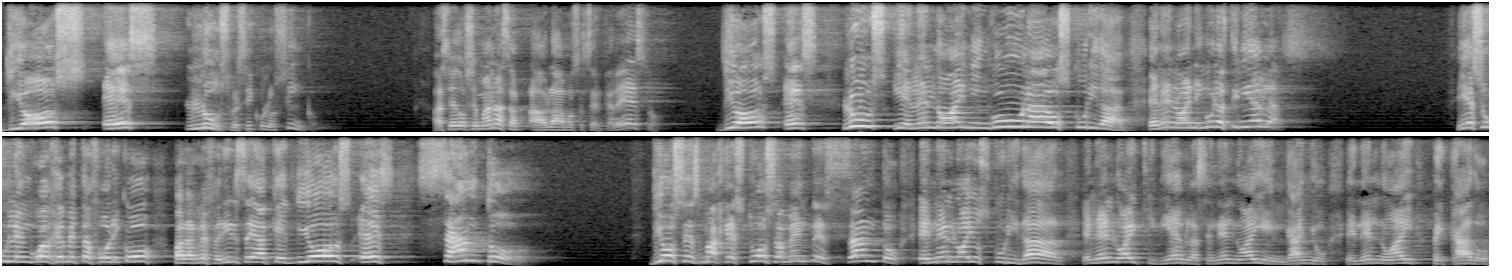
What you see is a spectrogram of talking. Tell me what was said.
Dios es luz, versículo 5. Hace dos semanas hablábamos acerca de eso. Dios es luz y en Él no hay ninguna oscuridad, en Él no hay ninguna tinieblas. Y es un lenguaje metafórico para referirse a que Dios es santo. Dios es majestuosamente santo. En Él no hay oscuridad, en Él no hay tinieblas, en Él no hay engaño, en Él no hay pecado,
